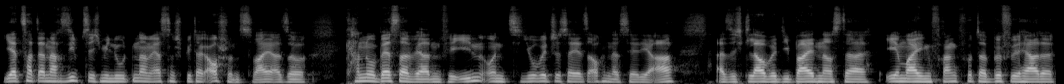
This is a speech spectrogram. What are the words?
jetzt hat er nach 70 Minuten am ersten Spieltag auch schon zwei. Also kann nur besser werden für ihn. Und Jovic ist ja jetzt auch in der Serie A. Also ich glaube, die beiden aus der ehemaligen Frankfurter Büffelherde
